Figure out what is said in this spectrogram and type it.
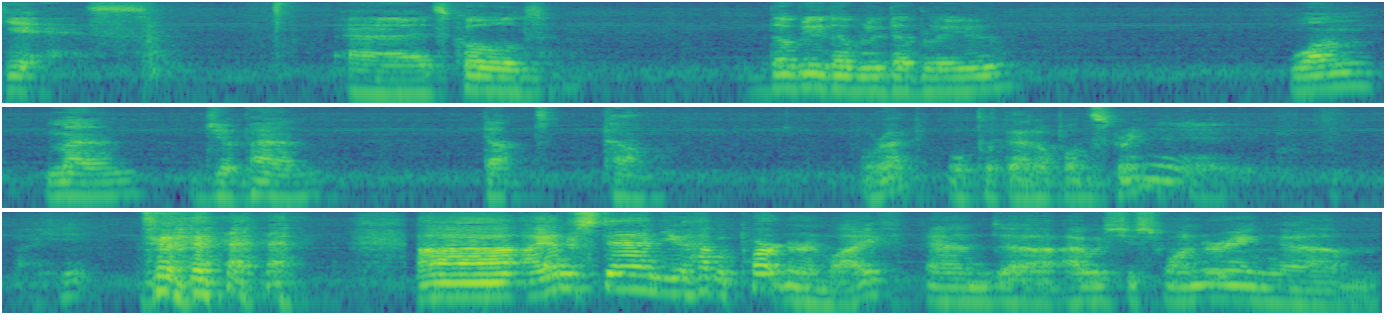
yes. Uh, it's called www.onemanjapan.com. All right, we'll put that up on screen. Yeah. Uh, I understand you have a partner in life, and uh, I was just wondering, um,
